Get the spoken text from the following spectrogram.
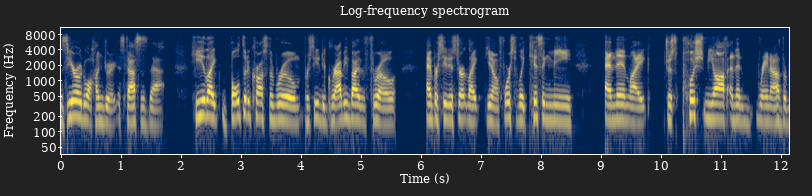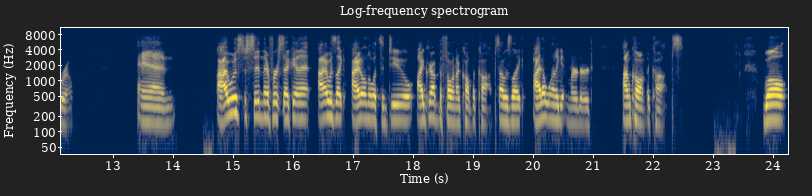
zero to a hundred as fast as that. He like bolted across the room, proceeded to grab me by the throat, and proceeded to start like, you know, forcibly kissing me and then like just pushed me off and then ran out of the room. And I was just sitting there for a second. I was like, I don't know what to do. I grabbed the phone. I called the cops. I was like, I don't want to get murdered. I'm calling the cops. Well,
